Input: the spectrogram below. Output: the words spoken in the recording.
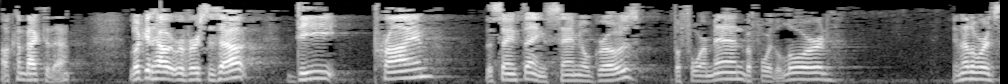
I'll come back to that. Look at how it reverses out. D prime, the same thing. Samuel grows before men, before the Lord. In other words,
